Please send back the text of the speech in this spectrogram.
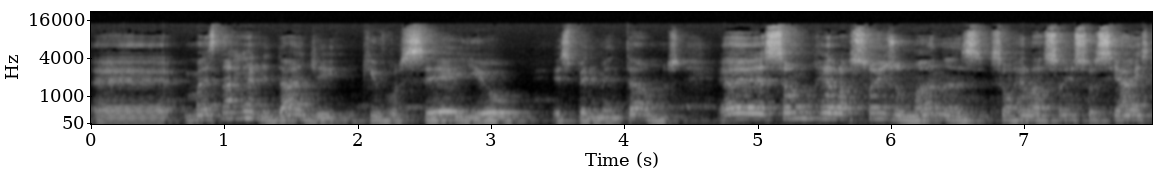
É, mas na realidade, o que você e eu experimentamos é, são relações humanas, são relações sociais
